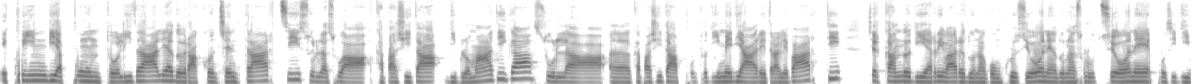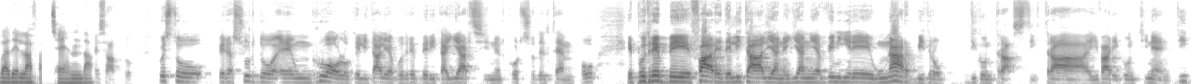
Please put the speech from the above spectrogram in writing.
e quindi appunto l'Italia dovrà concentrarsi sulla sua capacità diplomatica, sulla eh, capacità appunto di mediare tra le parti, cercando di arrivare ad una conclusione, ad una soluzione positiva della faccenda. Esatto. Questo per assurdo è un ruolo che l'Italia potrebbe ritagliarsi nel corso del tempo e potrebbe fare dell'Italia negli anni a venire un arbitro di contrasti tra i vari continenti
